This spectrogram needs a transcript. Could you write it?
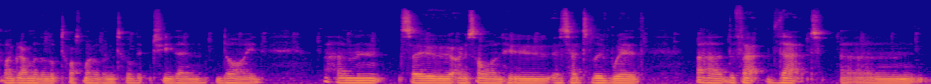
And my grandmother looked after my mother until she then died. Um, so I'm someone who has had to live with uh, the fact that um,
